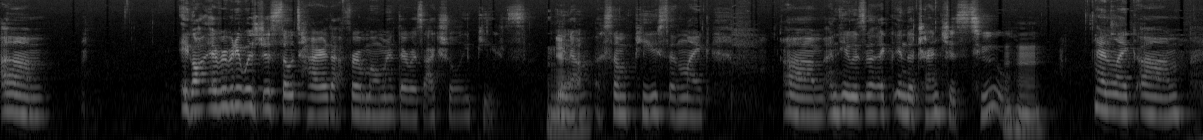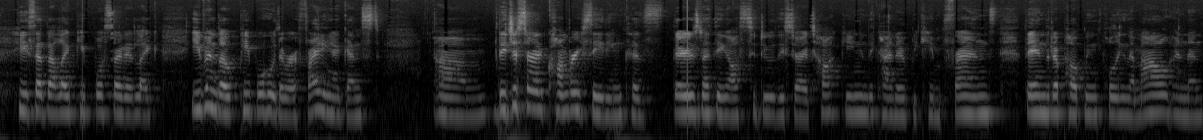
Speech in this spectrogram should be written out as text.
um, it got everybody was just so tired that for a moment there was actually peace, you know, some peace and like, um, and he was like in the trenches too, Mhm. and like, um, he said that like people started like even the people who they were fighting against, um, they just started conversating because there's nothing else to do. They started talking. They kind of became friends. They ended up helping pulling them out, and then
